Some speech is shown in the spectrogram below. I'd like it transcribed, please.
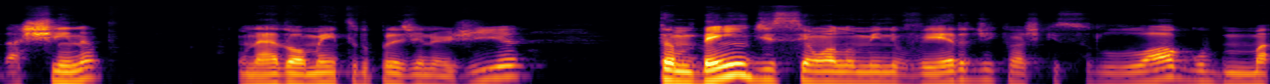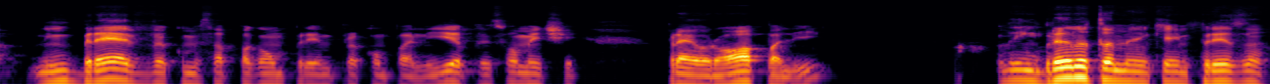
da China, né, do aumento do preço de energia, também de ser um alumínio verde, que eu acho que isso logo, em breve, vai começar a pagar um prêmio para a companhia, principalmente para a Europa ali. Lembrando também que a empresa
